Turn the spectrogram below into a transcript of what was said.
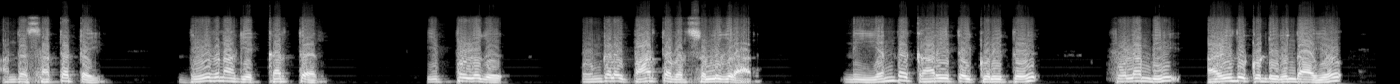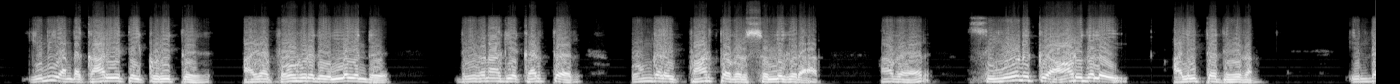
அந்த சத்தத்தை தேவனாகிய கர்த்தர் இப்பொழுது உங்களை பார்த்தவர் சொல்லுகிறார். நீ எந்த காரியத்தை குறித்து புலம்பி அழுது கொண்டிருந்தாயோ இனி அந்த காரியத்தை குறித்து அழ போகிறது இல்லை என்று தேவனாகிய கர்த்தர் உங்களை பார்த்தவர் சொல்லுகிறார். அவர் சியோனுக்கு ஆறுதலை அளித்த தேவன். இந்த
